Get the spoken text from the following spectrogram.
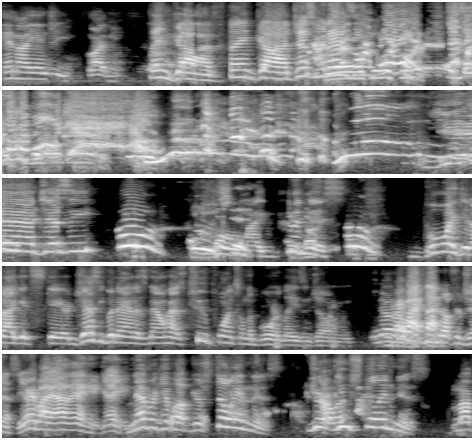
N I N G. Lightning. Thank God. Thank God. Jesse Bananas on the board. Jesse's on the board. Yeah. yeah, Jesse. Woo. Oh my goodness. Boy, did I get scared. Jesse Bananas now has two points on the board, ladies and gentlemen. You know Everybody clap that it up for Jesse. Everybody, uh, hey, hey, never give up. You're still in this. You're you still in this. My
